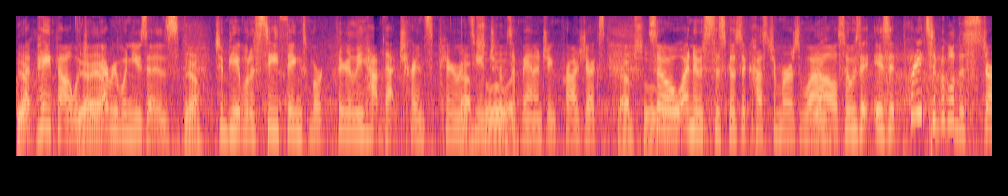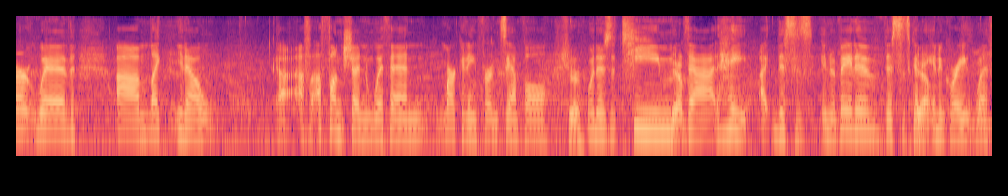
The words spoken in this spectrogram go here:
at PayPal, which yeah, yeah. everyone uses, yeah. to be able to see things more clearly, have that transparency Absolutely. in terms of managing projects. Absolutely. So I know Cisco's a customer as well. So is it, is it pretty typical to start with, um, like, you know, a, a, function within marketing, for example, sure. where there's a team yep. that, hey, I, this is innovative, this is going to yep. integrate with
